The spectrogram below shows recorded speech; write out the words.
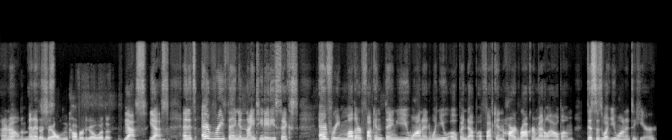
i don't know Yep, and and, it's big just, album cover to go with it. Yes, yes. And it's everything in 1986, every motherfucking thing you wanted when you opened up a fucking hard rock or metal album. This is what you wanted to hear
